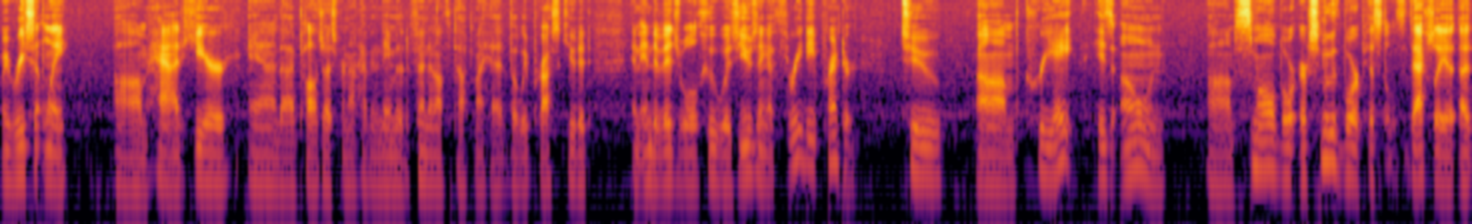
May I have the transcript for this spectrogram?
We recently um, had here, and I apologize for not having the name of the defendant off the top of my head, but we prosecuted an individual who was using a 3D printer to um, create his own um, small bore or smooth bore pistols. It's actually a, a,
